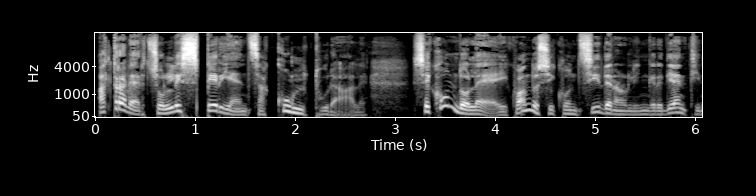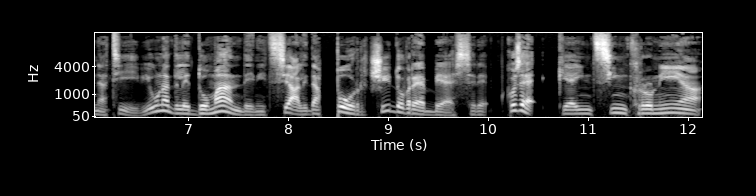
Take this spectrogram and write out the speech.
attraverso l'esperienza culturale. Secondo lei, quando si considerano gli ingredienti nativi, una delle domande iniziali da porci dovrebbe essere cos'è che è in sincronia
